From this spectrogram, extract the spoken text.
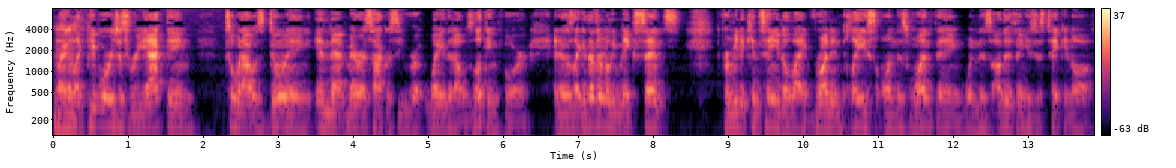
right? Mm-hmm. Like people were just reacting to what I was doing in that meritocracy way that I was looking for. And it was like, it doesn't really make sense for me to continue to like run in place on this one thing when this other thing is just taking off.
